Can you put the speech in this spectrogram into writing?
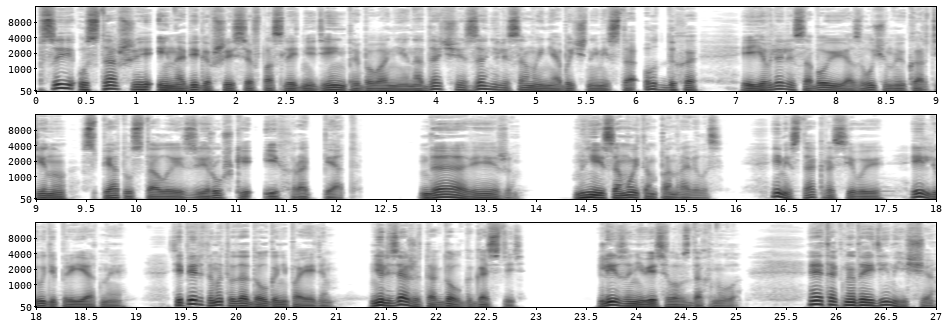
Псы, уставшие и набегавшиеся в последний день пребывания на даче, заняли самые необычные места отдыха и являли собой озвученную картину «Спят усталые зверушки и храпят». Да, вижу. Мне и самой там понравилось. И места красивые, и люди приятные. Теперь-то мы туда долго не поедем. Нельзя же так долго гостить. Лиза невесело вздохнула. «Этак надоедим еще.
